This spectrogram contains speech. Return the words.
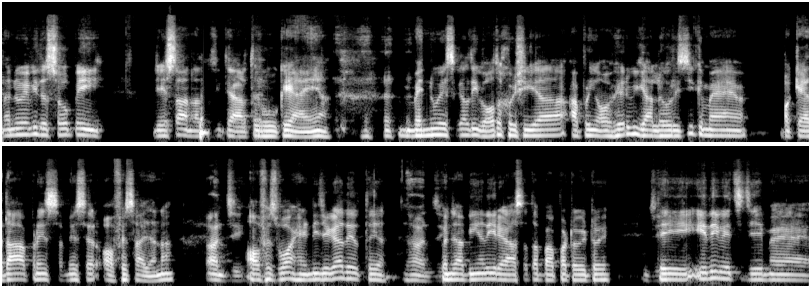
ਮੈਨੂੰ ਇਹ ਵੀ ਦੱਸੋ ਵੀ ਜੇ ਹਿਸਾਬ ਨਾਲ ਤੁਸੀਂ ਤਿਆਰ ਤੋਂ ਹੋ ਕੇ ਆਏ ਆ। ਮੈਨੂੰ ਇਸ ਗੱਲ ਦੀ ਬਹੁਤ ਖੁਸ਼ੀ ਆ। ਆਪਣੀ ਆਫਰ ਵੀ ਗੱਲ ਹੋ ਰਹੀ ਸੀ ਕਿ ਮੈਂ ਬਕਾਇਦਾ ਆਪਣੇ ਸਮੇਂ ਸਿਰ ਆਫਿਸ ਆ ਜਾਣਾ। ਹਾਂਜੀ। ਆਫਿਸ ਬਹੁਤ ਹੈਂਡੀ ਜਗ੍ਹਾ ਦੇ ਉੱਤੇ ਆ। ਹਾਂਜੀ। ਪੰਜਾਬੀਆਂ ਦੀ ਰਿਆਸਤ ਆ ਪਾਪਾ ਟੋਏ ਟੋਏ। ਤੇ ਇਹਦੇ ਵਿੱਚ ਜੇ ਮੈਂ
